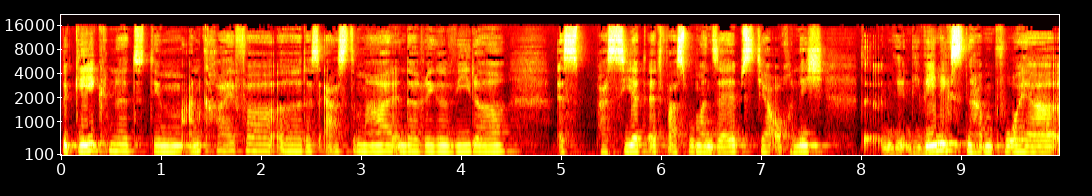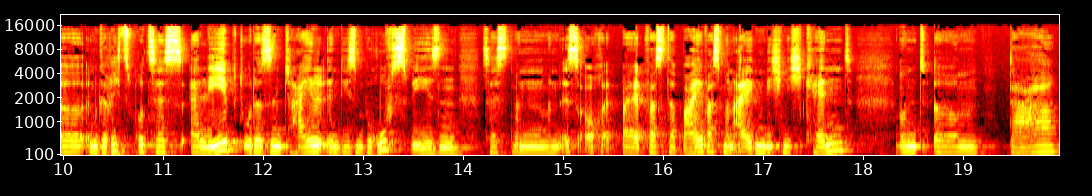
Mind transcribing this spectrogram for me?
begegnet dem Angreifer äh, das erste Mal in der Regel wieder. Es passiert etwas, wo man selbst ja auch nicht die wenigsten haben vorher äh, einen Gerichtsprozess erlebt oder sind Teil in diesem Berufswesen. Das heißt, man, man ist auch bei etwas dabei, was man eigentlich nicht kennt. Und ähm, da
